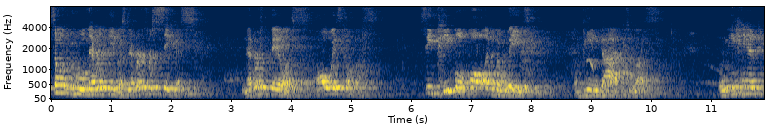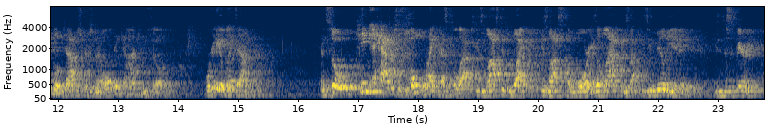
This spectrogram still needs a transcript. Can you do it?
Someone who will never leave us, never forsake us, never fail us, always help us. See, people fall under the weight of being God to us. When we hand people a job description that only God can fill, we're going to get let down. And so King Ahasuerus' whole life has collapsed. He's lost his wife. He's lost a war. He's a laughingstock. He's humiliated. He's despairing.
